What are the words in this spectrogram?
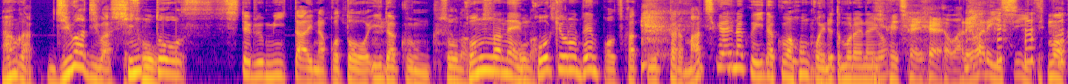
なんかじわじわ浸透ししてるみたいなことを飯田君、んこんなね公共の電波を使って言ったら間違いなく飯田君は香港入れてもらえないよ いやいやいや、我々一一もう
